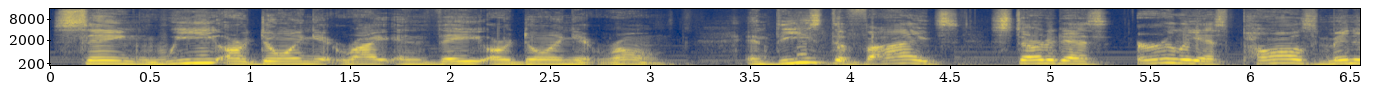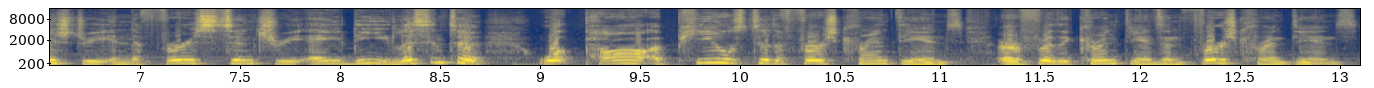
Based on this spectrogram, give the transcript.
saying we are doing it right and they are doing it wrong and these divides started as early as Paul's ministry in the first century AD. Listen to what Paul appeals to the first Corinthians, or for the Corinthians in First Corinthians.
